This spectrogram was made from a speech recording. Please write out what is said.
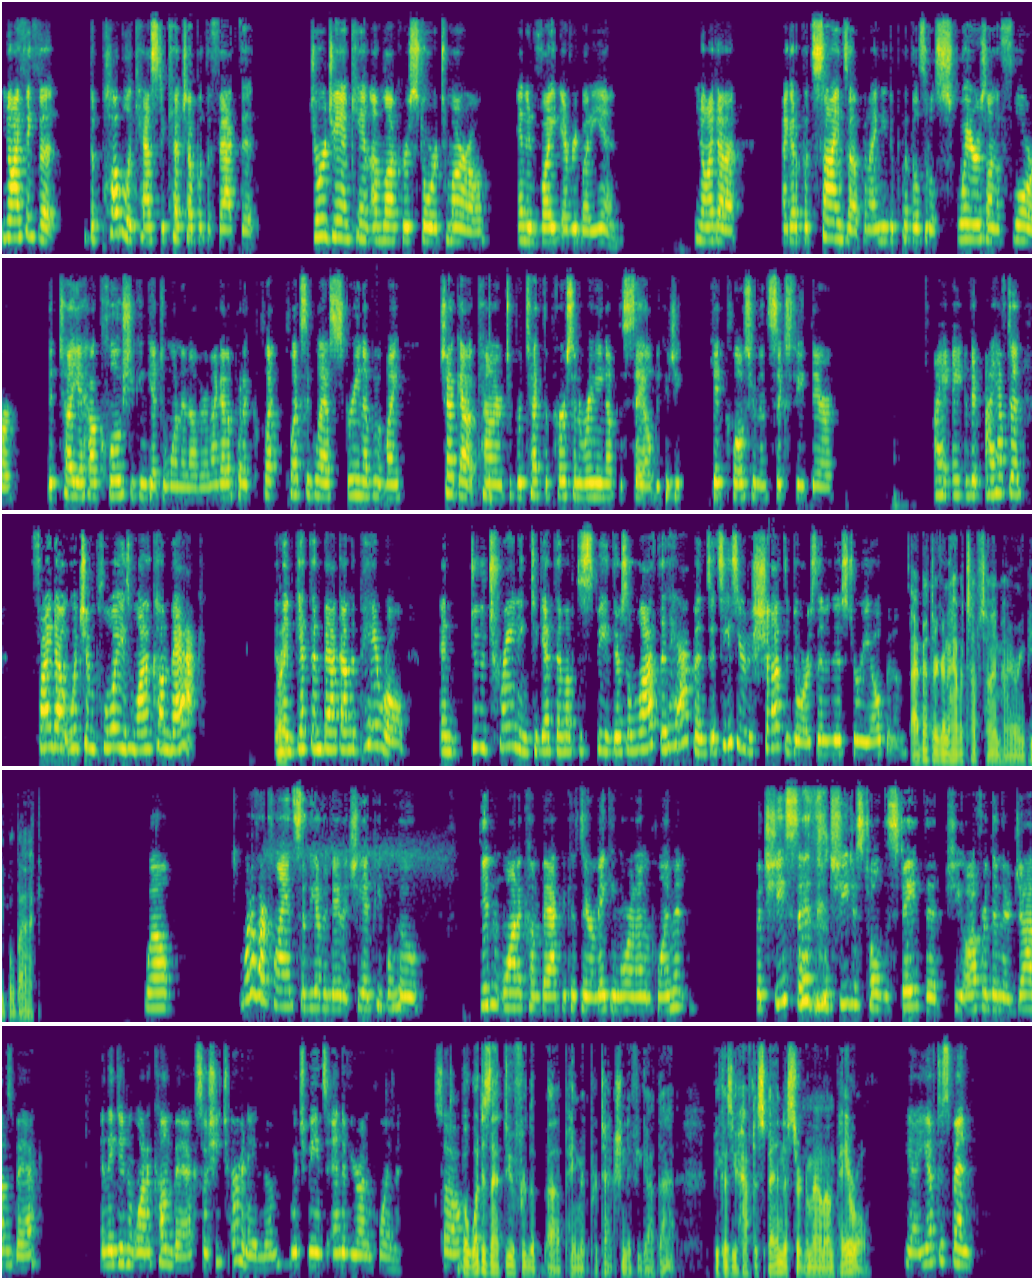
you know, I think that the public has to catch up with the fact that Georganne can't unlock her store tomorrow and invite everybody in. You know, I gotta I gotta put signs up and I need to put those little squares on the floor that tell you how close you can get to one another. And I gotta put a plexiglass screen up at my checkout counter to protect the person ringing up the sale because you get closer than six feet there. I I have to find out which employees want to come back, and right. then get them back on the payroll and do training to get them up to speed. There's a lot that happens. It's easier to shut the doors than it is to reopen them. I bet they're going to have a tough time hiring people back. Well, one of our clients said the other day that she had people who didn't want to come back because they were making more on unemployment. But she said that she just told the state that she offered them their jobs back and they didn't want to come back. So she terminated them, which means end of your unemployment. So, but what does that do for the uh, payment protection if you got that? Because you have to spend a certain amount on payroll. Yeah, you have to spend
